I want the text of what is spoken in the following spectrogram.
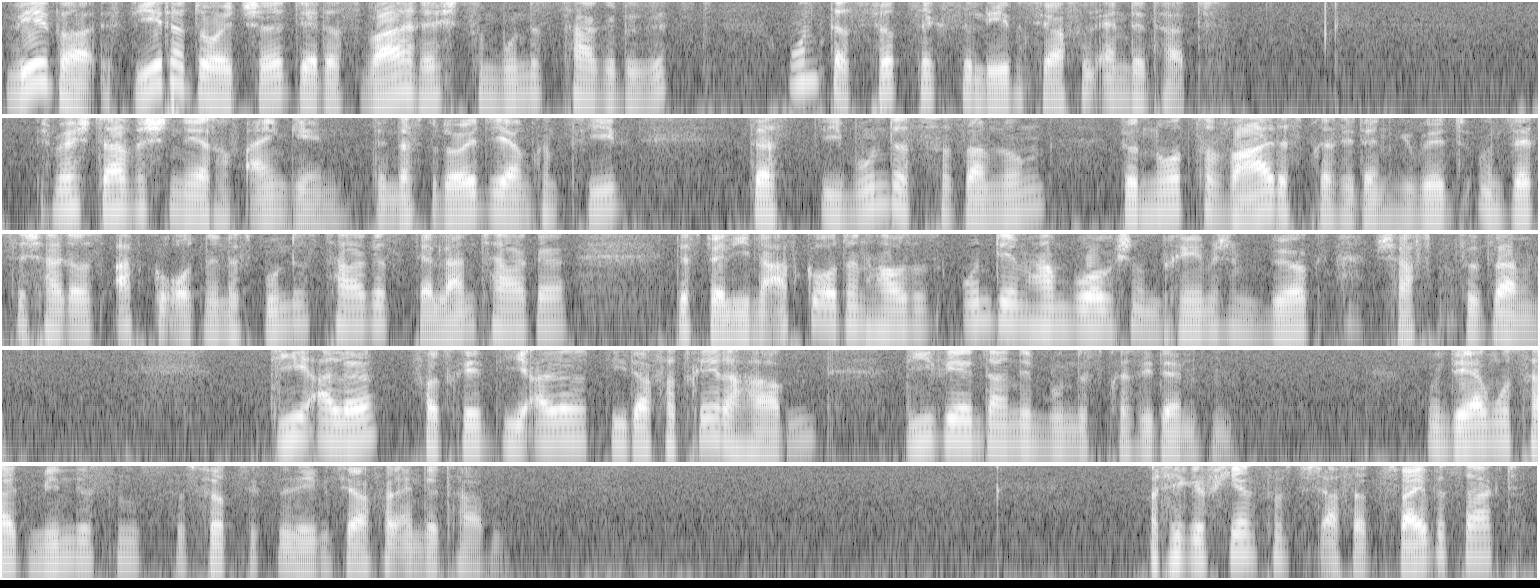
Wählbar ist jeder Deutsche, der das Wahlrecht zum Bundestage besitzt und das 40. Lebensjahr vollendet hat. Ich möchte da ein bisschen näher drauf eingehen, denn das bedeutet ja im Prinzip, dass die Bundesversammlung wird nur zur Wahl des Präsidenten gewählt und setzt sich halt aus Abgeordneten des Bundestages, der Landtage, des Berliner Abgeordnetenhauses und dem hamburgischen und bremischen Bürgschaften zusammen. Die alle, die alle, die da Vertreter haben, die wählen dann den Bundespräsidenten. Und der muss halt mindestens das 40. Lebensjahr vollendet haben. Artikel 54 Absatz 2 besagt,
